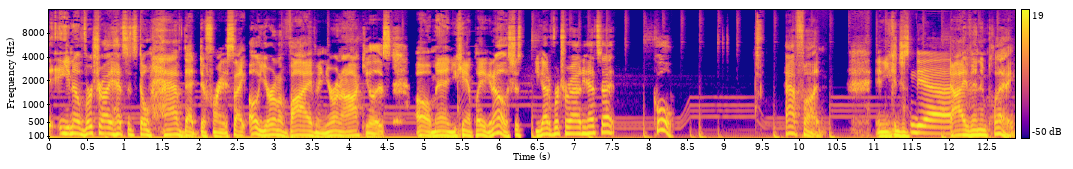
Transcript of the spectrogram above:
eh, you know virtual reality headsets don't have that different. It's like oh you're on a vive and you're on an oculus. Oh man you can't play it no oh, it's just you got a virtual reality headset? Cool. Have fun and you can just Yeah. dive in and play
